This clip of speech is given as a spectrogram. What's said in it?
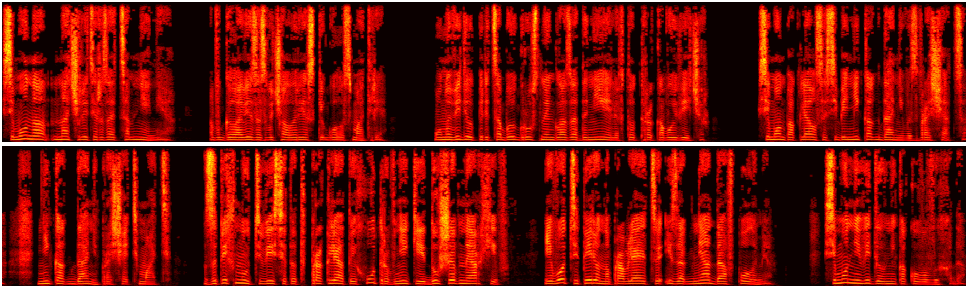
Симона начали терзать сомнения. В голове зазвучал резкий голос матери. Он увидел перед собой грустные глаза Даниэля в тот роковой вечер. Симон поклялся себе никогда не возвращаться, никогда не прощать мать. Запихнуть весь этот проклятый хутор в некий душевный архив. И вот теперь он направляется из огня до в полыми. Симон не видел никакого выхода.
